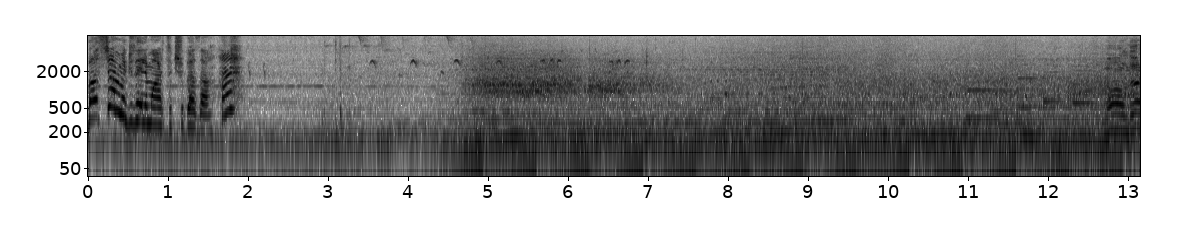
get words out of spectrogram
Basacağım mı güzelim artık şu gaza? Ha? Ne oldu?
